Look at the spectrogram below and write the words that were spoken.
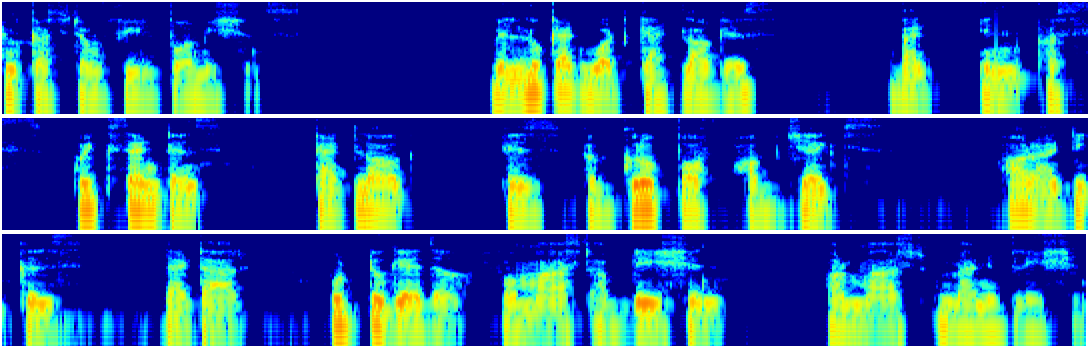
and custom field permissions. We'll look at what catalog is, but in a quick sentence, catalog is a group of objects or articles that are put together for mass updation or mass manipulation.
